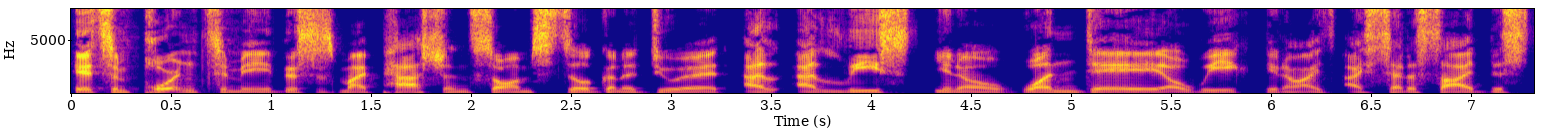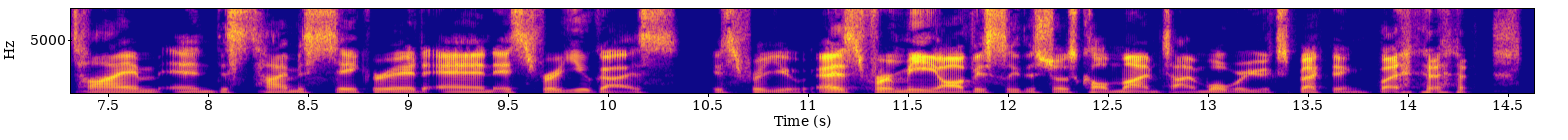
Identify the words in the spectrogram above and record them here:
it's important to me. This is my passion. So I'm still going to do it at, at, least, you know, one day a week. You know, I, I set aside this time and this time is sacred and it's for you guys. It's for you. It's for me. Obviously, the show's called Mime Time. What were you expecting? But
